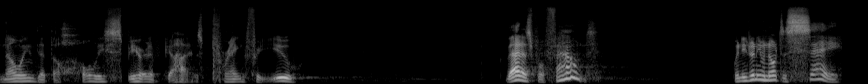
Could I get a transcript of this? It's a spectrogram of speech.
knowing that the Holy Spirit of God is praying for you. That is profound. When you don't even know what to say.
